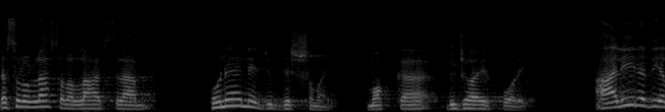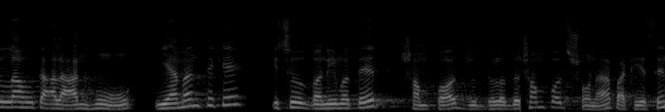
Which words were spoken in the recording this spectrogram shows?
রসল্লাহ সাল্লাম হুনায়নের যুদ্ধের সময় মক্কা বিজয়ের পরে আলী রাদি আল্লাহ তাল আনহু ইয়ামান থেকে কিছু গনিমতের সম্পদ, যুদ্ধলব্ধ সম্পদ সোনা পাঠিয়েছেন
